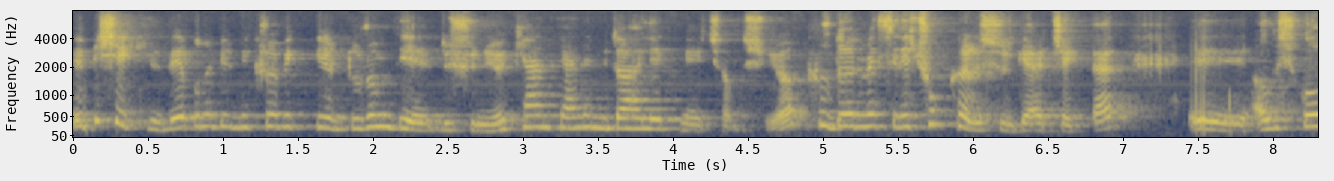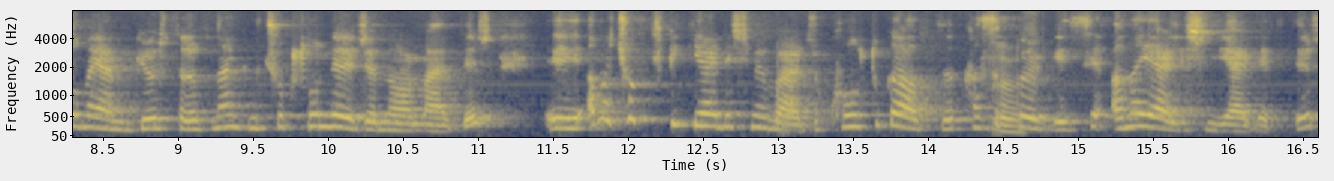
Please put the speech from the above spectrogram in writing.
ve bir şekilde bunu bir mikrobik bir durum diye düşünüyor. Kendi kendine müdahale etmeye çalışıyor. Kıl dönmesiyle çok karışır gerçekten. E, alışık olmayan bir göz tarafından bu çok son derece normaldir. E, ama çok tipik yerleşimi vardır. Koltuk altı, kasık Evet. bölgesi ana yerleşim yerleridir.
